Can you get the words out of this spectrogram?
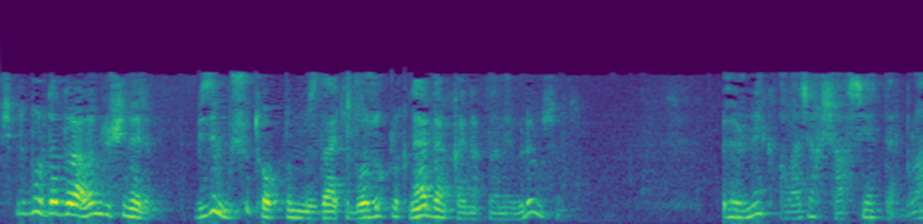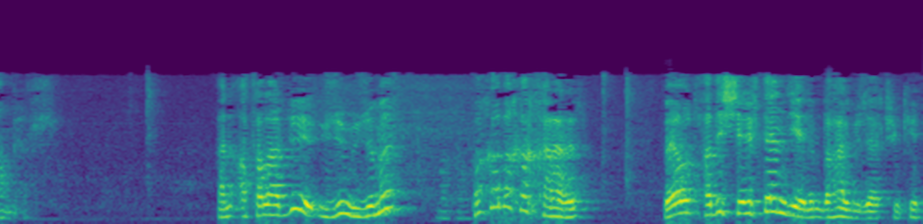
Şimdi burada duralım düşünelim. Bizim şu toplumumuzdaki bozukluk nereden kaynaklanıyor biliyor musunuz? Örnek alacak şahsiyetler bulamıyoruz. Hani atalar diyor ya üzüm üzüme baka baka kararır. Veyahut hadis-i şeriften diyelim daha güzel çünkü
